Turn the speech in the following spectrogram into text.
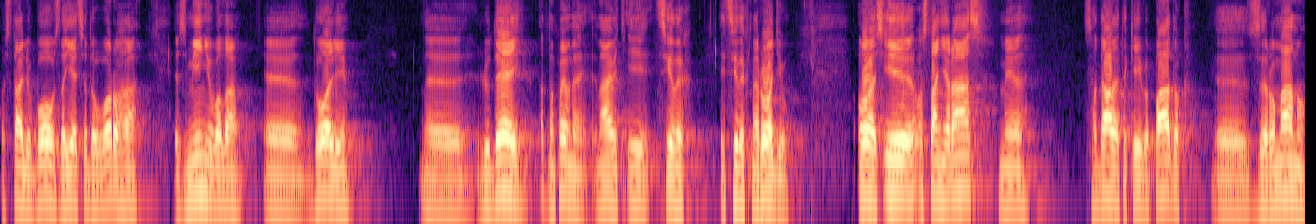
ось та любов, здається, до ворога змінювала е, долі е, людей, а напевне, навіть і цілих, і цілих народів. Ось, і останній раз ми згадали такий випадок е, з роману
